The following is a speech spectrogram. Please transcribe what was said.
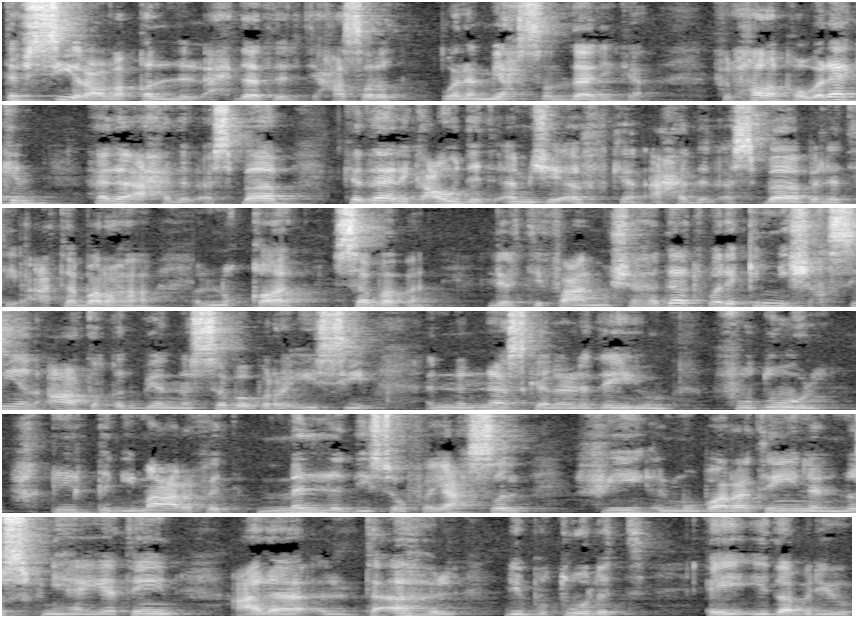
تفسير على الأقل للأحداث التي حصلت ولم يحصل ذلك في الحلقة. ولكن هذا أحد الأسباب. كذلك عودة MJF كان أحد الأسباب التي اعتبرها النقاد سببا لارتفاع المشاهدات ولكني شخصيا أعتقد بأن السبب الرئيسي أن الناس كان لديهم فضول حقيقي لمعرفة ما الذي سوف يحصل في المباراتين النصف نهائيتين على التأهل لبطولة AEW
